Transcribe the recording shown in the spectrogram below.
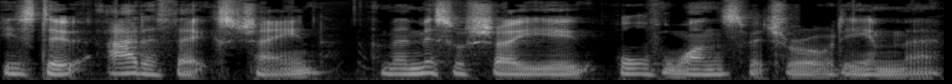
is do add effects chain, and then this will show you all the ones which are already in there.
